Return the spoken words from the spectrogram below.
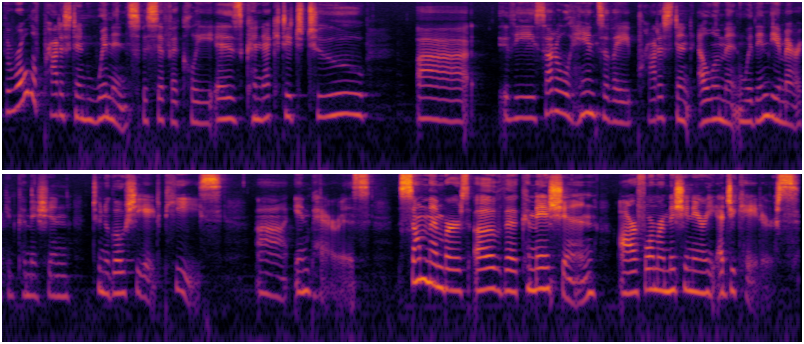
The role of Protestant women specifically is connected to uh, the subtle hints of a Protestant element within the American Commission to negotiate peace uh, in Paris. Some members of the commission are former missionary educators,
